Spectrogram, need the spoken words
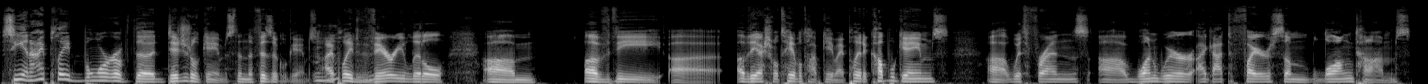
See, and I played more of the digital games than the physical games. I Mm-hmm, played very little um, of the uh, of the actual tabletop game. I played a couple games uh, with friends. Uh, one where I got to fire some long toms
